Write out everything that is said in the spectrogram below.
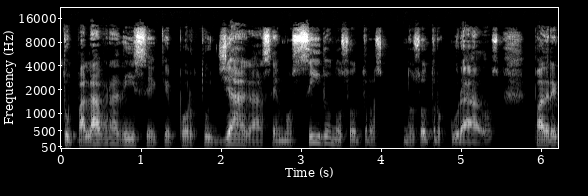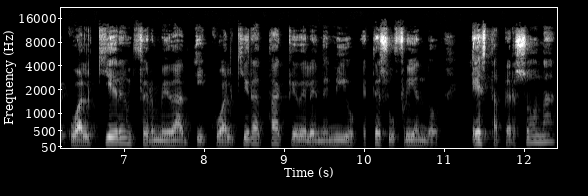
Tu palabra dice que por tus llagas hemos sido nosotros, nosotros curados. Padre, cualquier enfermedad y cualquier ataque del enemigo que esté sufriendo esta persona,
